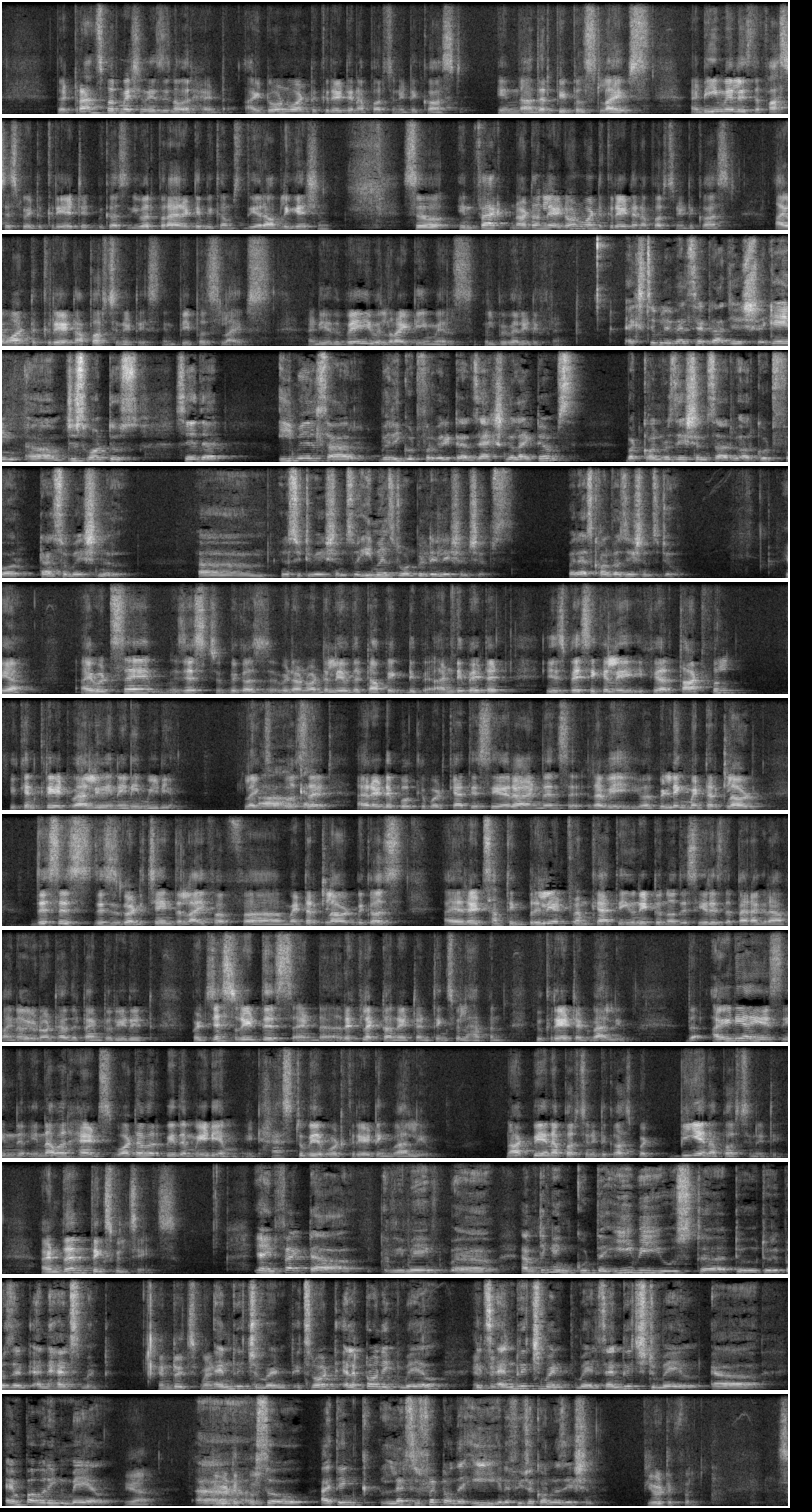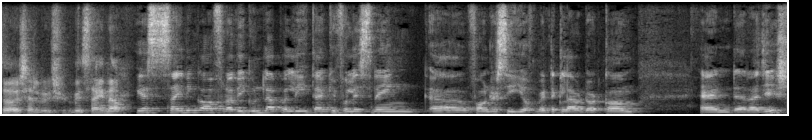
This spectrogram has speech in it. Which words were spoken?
The transformation is in our head. I don't want to create an opportunity cost in other people's lives. And email is the fastest way to create it because your priority becomes their obligation. So, in fact, not only I don't want to create an opportunity cost, I want to create opportunities in people's lives. And the way you will write emails will be very different. Extremely well said, Rajesh. Again, um, just want to say that emails are very good for very transactional items, but conversations are, are good for transformational um, you know, situations. So emails don't build relationships, whereas conversations do. Yeah, I would say just because we don't want to leave the topic deb- undebated, is basically if you are thoughtful, you can create value in any medium. Like Ah, suppose correct. I, I read a book about Kathy Sierra and then say, Ravi, you are building Mentor Cloud. This is this is going to change the life of uh, Mentor Cloud because I read something brilliant from Kathy. You need to know this. Here is the paragraph. I know you don't have the time to read it, but just read this and uh, reflect on it, and things will happen. You created value. The idea is in in our heads, whatever be the medium, it has to be about creating value, not be an opportunity cost, but be an opportunity, and then things will change. Yeah, in fact, uh, we may. Uh, I'm thinking, could the E be used uh, to to represent enhancement? Enrichment. enrichment it's not electronic mail it's Enrichment. enrichment mail it's enriched mail uh, empowering mail Yeah. Uh, Beautiful. so i think let's reflect on the e in a future conversation Beautiful. So shall we? Should we sign off? yes signing off ravi gundlapalli thank you for listening uh, founder ceo of mentorcloud.com and uh, rajesh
